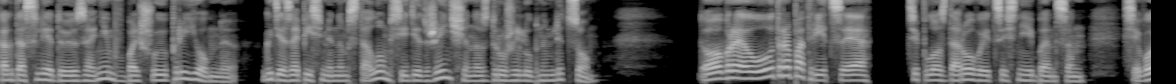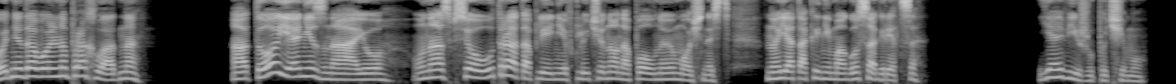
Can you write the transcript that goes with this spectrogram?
когда следую за ним в большую приемную, где за письменным столом сидит женщина с дружелюбным лицом. «Доброе утро, Патриция!» — тепло здоровается с ней Бенсон. «Сегодня довольно прохладно». «А то я не знаю. У нас все утро отопление включено на полную мощность, но я так и не могу согреться». «Я вижу, почему»,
